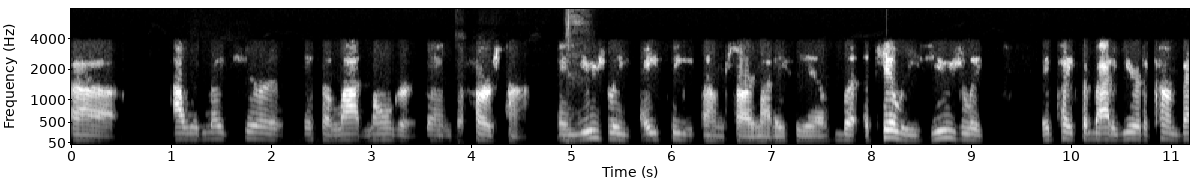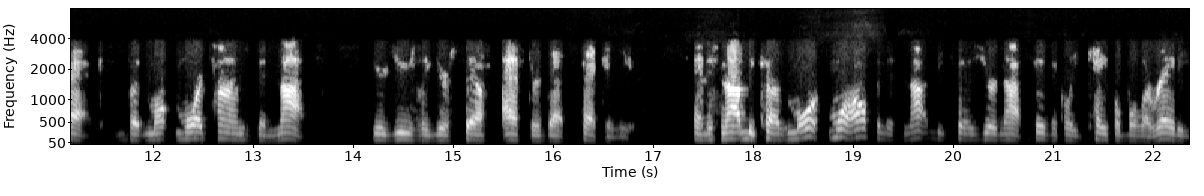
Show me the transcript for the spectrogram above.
Uh, I would make sure it's a lot longer than the first time. And usually AC, I'm sorry, not ACL, but Achilles. Usually, it takes about a year to come back. But more, more times than not, you're usually yourself after that second year and it's not because more more often it's not because you're not physically capable or ready.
